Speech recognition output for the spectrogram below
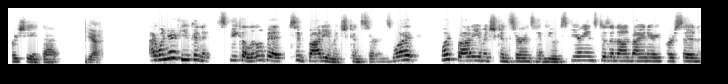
appreciate that. Yeah. I wonder if you can speak a little bit to body image concerns. What what body image concerns have you experienced as a non-binary person?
